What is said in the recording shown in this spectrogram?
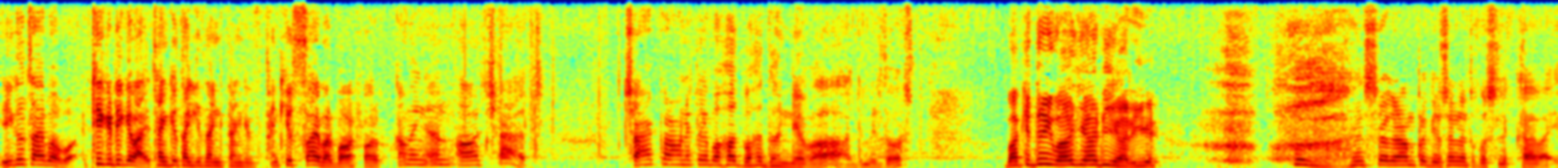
Eagle Cyber Boy. ठीक है ठीक है भाई thank you thank you thank you thank you thank you cyber boy for coming in our chat chat पर आने के लिए बहुत बहुत धन्यवाद, मेरे दोस्त। बाकी तेरी आवाज़ याद नहीं आ रही है। इंस्टाग्राम पर किसी ने तो कुछ लिखा है भाई।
